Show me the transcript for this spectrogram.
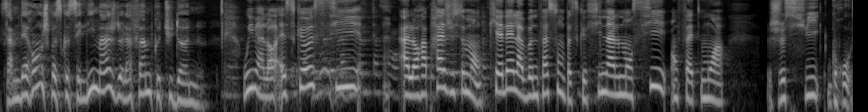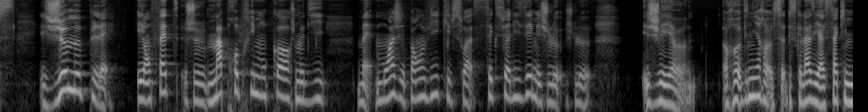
Ça me dérange parce que c'est l'image de la femme que tu donnes. Oui, mais alors, est-ce que si... Alors après, justement, quelle est la bonne façon? Parce que finalement, si, en fait, moi, je suis grosse, je me plais, et en fait, je m'approprie mon corps. Je me dis, mais moi, j'ai pas envie qu'il soit sexualisé, mais je le, je le, je vais euh, revenir, euh, parce que là, il y a ça qui me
